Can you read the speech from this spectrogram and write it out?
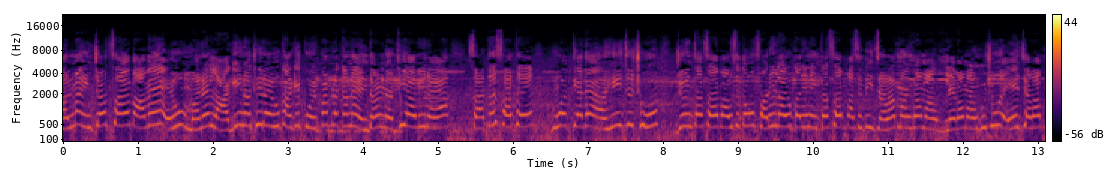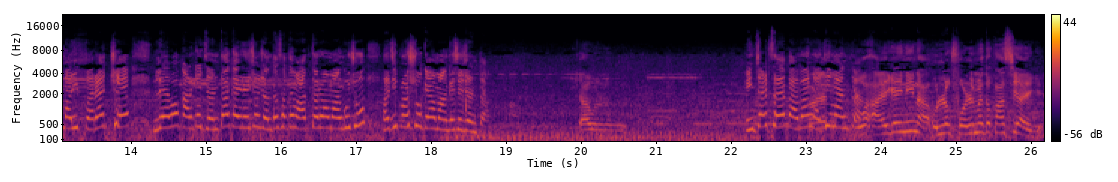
હાલમાં ઇન્ચાર્જ સાહેબ આવે એવું મને લાગી નથી રહ્યું કારણ કે કોઈ પણ પ્રકારના એંધણ નથી આવી રહ્યા સાથે સાથે હું અત્યારે અહીં જ છું જો ઇન્ચાર્જ સાહેબ આવશે તો હું ફરી લાઈવ કરીને ઇન્ચાર્જ સાહેબ પાસેથી જવાબ માંગવા માંગ- લેવા માંગુ છું એ જવાબ મારી ફરજ છે લેવો કારણ કે જનતા કહી રહી છે હું જનતા સાથે વાત કરવા માંગુ છું હજી પણ શું કહેવા માંગે છે જનતા क्या बोलना ઇન્ચાર્જ સાહેબ આવવા નથી માંગતા वो आएगा ही नहीं ना उन लोग फोल्ड में तो कहाँ से आएंगे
